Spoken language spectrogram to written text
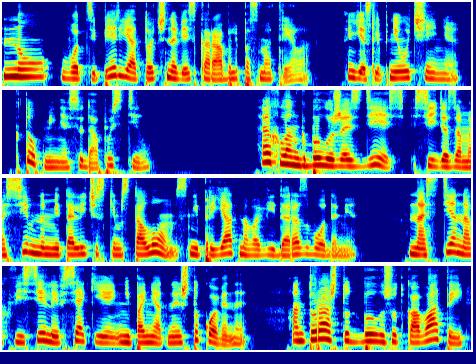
Ну, вот теперь я точно весь корабль посмотрела. Если б не учение, кто б меня сюда пустил? Эхланг был уже здесь, сидя за массивным металлическим столом с неприятного вида разводами. На стенах висели всякие непонятные штуковины. Антураж тут был жутковатый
